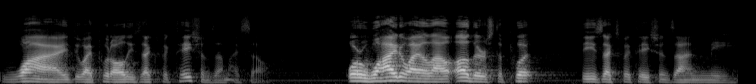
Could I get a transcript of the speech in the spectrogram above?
Why do I put all these expectations on myself? Or why do I allow others to put these expectations on me?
